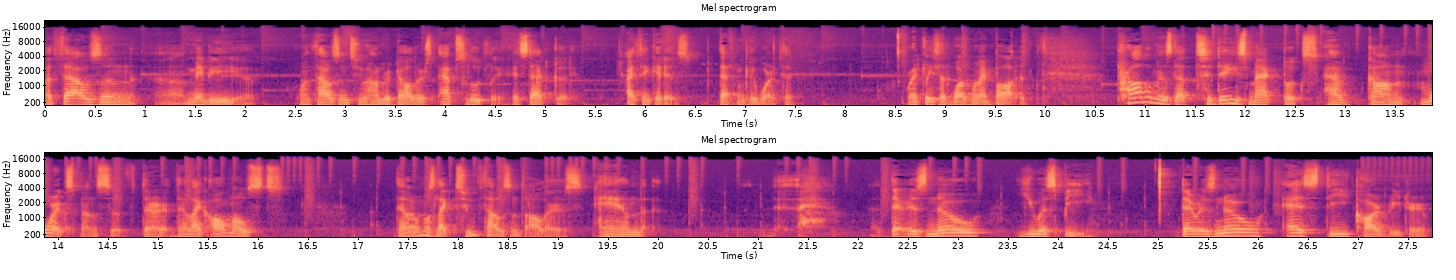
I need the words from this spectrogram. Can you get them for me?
a thousand, uh, maybe uh, one thousand two hundred dollars. Absolutely, it's that good. I think it is definitely worth it, or at least it was when I bought it. Problem is that today's MacBooks have gone more expensive. They're they're like almost they're almost like two thousand dollars, and there is no USB. There is no SD card reader.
